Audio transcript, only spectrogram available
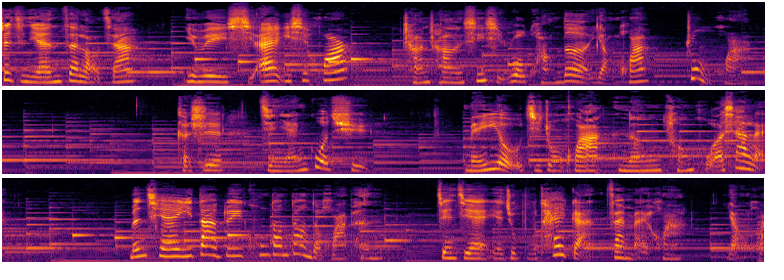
这几年在老家，因为喜爱一些花儿，常常欣喜若狂地养花、种花。可是几年过去，没有几种花能存活下来。门前一大堆空荡荡的花盆，渐渐也就不太敢再买花、养花。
